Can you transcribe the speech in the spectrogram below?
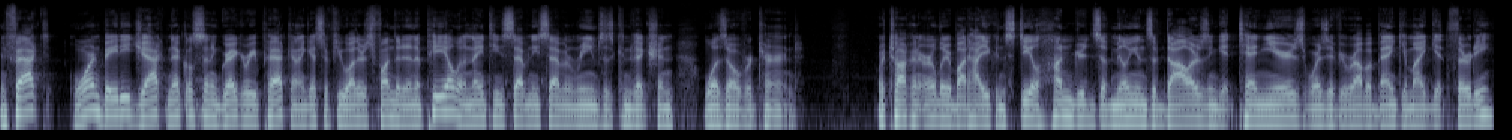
In fact, Warren Beatty, Jack Nicholson, and Gregory Peck, and I guess a few others, funded an appeal, and in 1977, Reams's conviction was overturned. We're talking earlier about how you can steal hundreds of millions of dollars and get 10 years, whereas if you rob a bank, you might get 30.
